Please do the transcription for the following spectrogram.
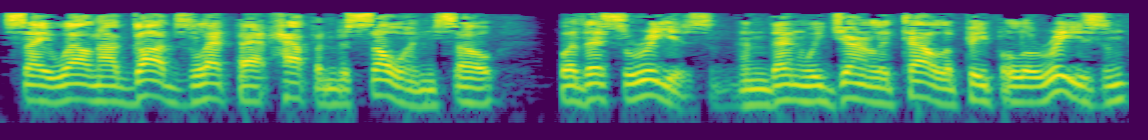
say, well, now God's let that happen to so and so for this reason. And then we generally tell the people the reason,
